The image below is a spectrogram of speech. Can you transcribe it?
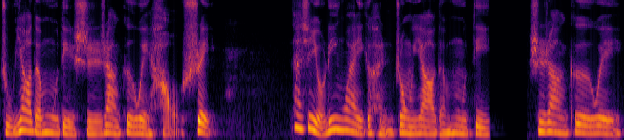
主要的目的是让各位好睡。但是有另外一个很重要的目的，是让各位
